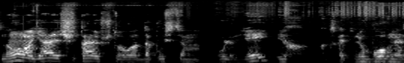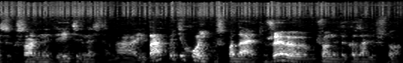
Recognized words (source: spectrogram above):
Но я считаю, что, допустим, у людей их, как сказать, любовная сексуальная деятельность, она и так потихоньку спадает. Уже ученые доказали, что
